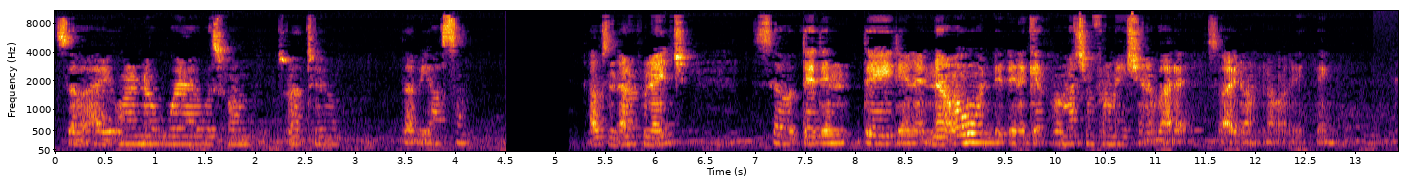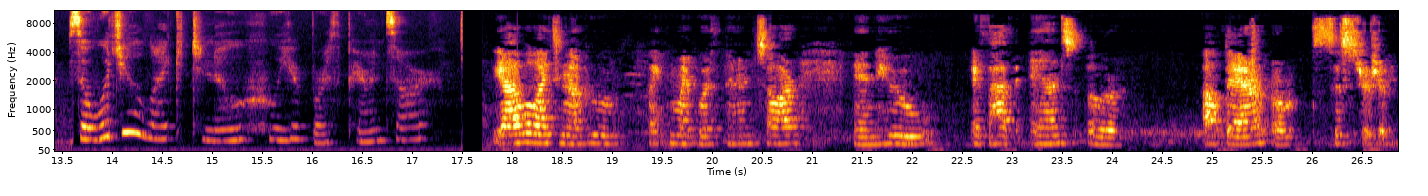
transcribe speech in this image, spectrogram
so I want to know where I was from as well too that'd be awesome. I was in an orphanage so they didn't they didn't know and they didn't give much information about it. So I don't know anything. So would you like to know who your birth parents are? Yeah, I would like to know who like my birth parents are and who if I have aunts or out there or sisters or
